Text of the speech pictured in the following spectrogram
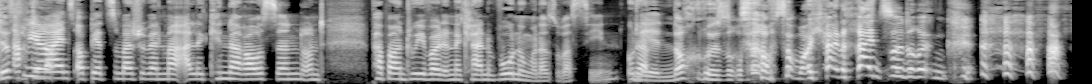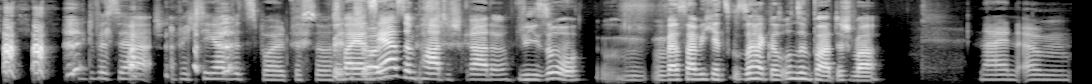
Dürfen Ach, du wir? meinst, ob jetzt zum Beispiel, wenn mal alle Kinder raus sind und Papa und du, ihr wollt in eine kleine Wohnung oder sowas ziehen? Oder nee, noch größeres Haus, um euch einen reinzudrücken. du bist ja richtiger Witzbold, bist du. Das Bin war ja sehr sympathisch gerade. Wieso? Was habe ich jetzt gesagt, was unsympathisch war? Nein, ähm.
